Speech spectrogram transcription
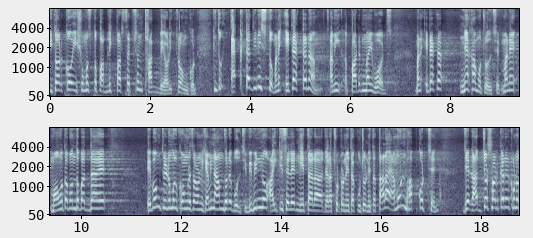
বিতর্ক এই সমস্ত পাবলিক পারসেপশন থাকবে অরিত্র অঙ্কন। কিন্তু একটা জিনিস তো মানে এটা একটা না আমি পার্ডন মাই ওয়ার্ডস মানে এটা একটা ন্যাকামো চলছে। মানে মমতা বন্দ্যোপাধ্যায় এবং তৃণমূল কংগ্রেস অনেকে আমি নাম ধরে বলছি, বিভিন্ন আইটি সেলের নেতারা, যারা ছোট নেতা, কুচো নেতা, তারা এমন ভাব করছেন যে রাজ্য সরকারের কোনো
